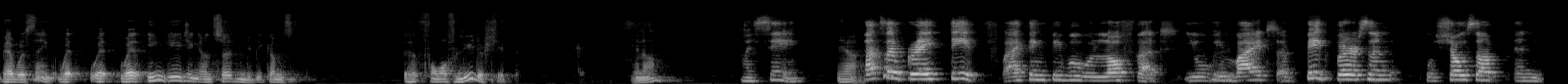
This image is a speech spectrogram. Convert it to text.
Bev was saying, where, where, where engaging uncertainty becomes a form of leadership, you know? I see. Yeah. That's a great tip. I think people will love that. You Mm. invite a big person who shows up and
